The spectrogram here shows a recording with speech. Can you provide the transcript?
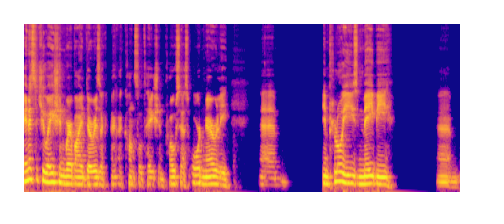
in a situation whereby there is a, a consultation process, ordinarily um, employees may be um,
